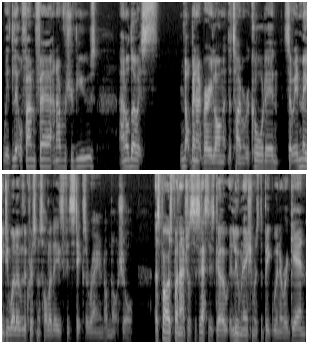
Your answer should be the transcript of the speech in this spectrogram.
with little fanfare and average reviews, and although it's Not been out very long at the time of recording, so it may do well over the Christmas holidays if it sticks around, I'm not sure. As far as financial successes go, Illumination was the big winner again,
